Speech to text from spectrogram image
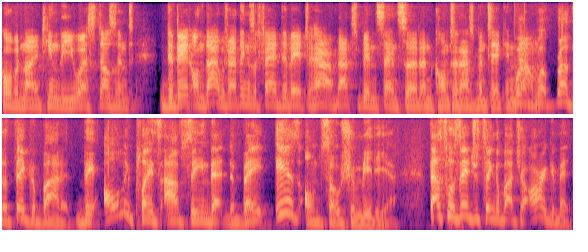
COVID-19. The US doesn't. Debate on that, which I think is a fair debate to have. That's been censored and content has been taken well, down. Well, brother, think about it. The only place I've seen that debate is on social media. That's what's interesting about your argument.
